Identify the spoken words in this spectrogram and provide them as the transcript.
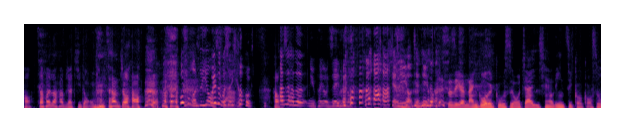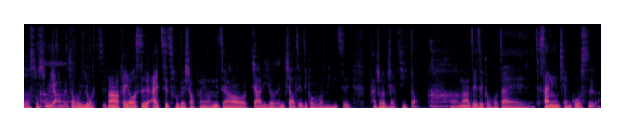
好，这样会让他比较激动。我们这样就好。为什么是柚子、啊？为什么是柚子？好他是他的女朋友之类的吗？前女友？前女友？这是一个难过的故事。我家以前有另一只狗狗，是我叔叔养的，叫做柚子。那肥油是爱吃醋的小朋友，你只要家里有人叫这只狗狗的名字，它就会比较激动。哦，哦，那这只狗狗在三年前过世了。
